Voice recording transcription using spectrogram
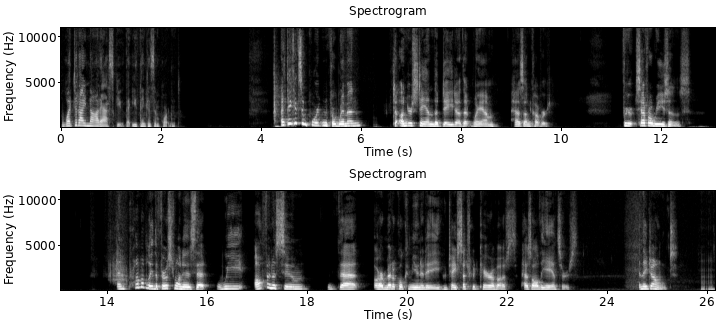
what did I not ask you that you think is important? I think it's important for women to understand the data that WHAM has uncovered for several reasons. And probably the first one is that we often assume that our medical community, who takes such good care of us, has all the answers. And they don't. Mm-mm.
